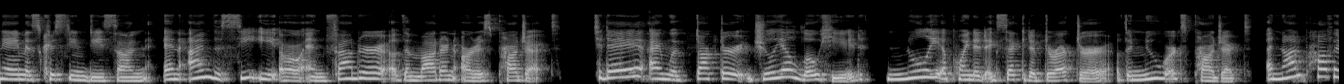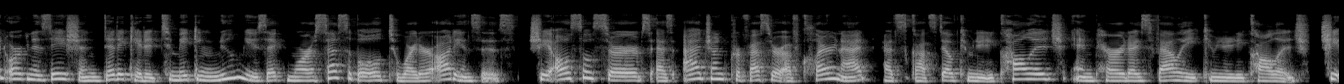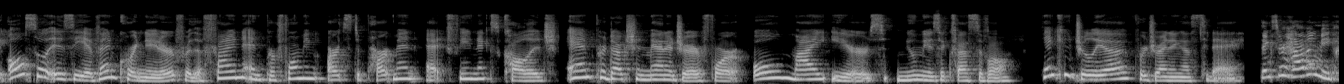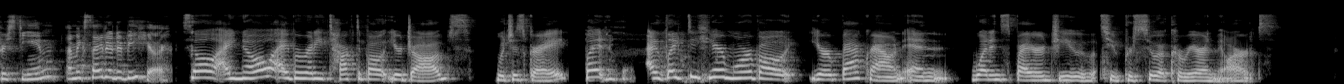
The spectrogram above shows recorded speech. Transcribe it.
name is Christine Deason, and I'm the CEO and founder of the Modern Artist Project. Today, I'm with Dr. Julia Lougheed, newly appointed executive director of the New Works Project, a nonprofit organization dedicated to making new music more accessible to wider audiences. She also serves as adjunct professor of clarinet at Scottsdale Community College and Paradise Valley Community College. She also is the event coordinator for the Fine and Performing Arts Department at Phoenix College and production manager for Oh My Ears New Music Festival. Thank you, Julia, for joining us today. Thanks for having me, Christine. I'm excited to be here. So, I know I've already talked about your jobs, which is great, but I'd like to hear more about your background and what inspired you to pursue a career in the arts.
